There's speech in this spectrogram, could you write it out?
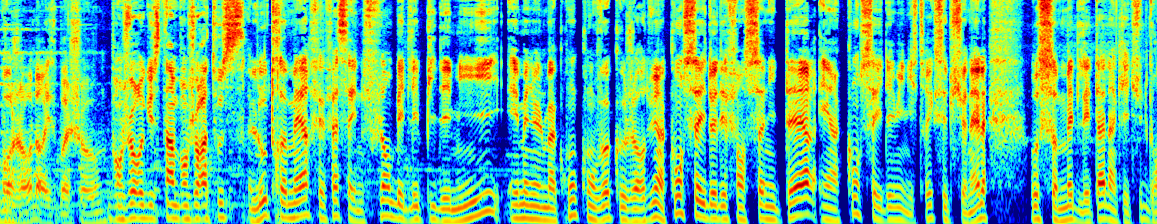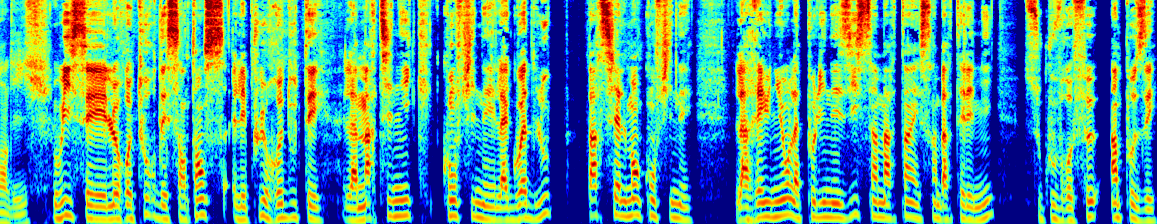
Bonjour Doris Boichot. Bonjour Augustin, bonjour à tous. L'outre-mer fait face à une flambée de l'épidémie. Emmanuel Macron convoque aujourd'hui un conseil de défense sanitaire et un conseil des ministres exceptionnel. Au sommet de l'État, l'inquiétude grandit. Oui, c'est le retour des sentences les plus redoutées. La Martinique confinée, la Guadeloupe partiellement confinée, la Réunion, la Polynésie, Saint-Martin et Saint-Barthélemy sous couvre-feu imposé.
